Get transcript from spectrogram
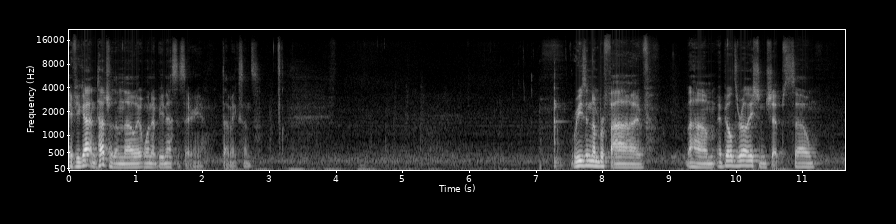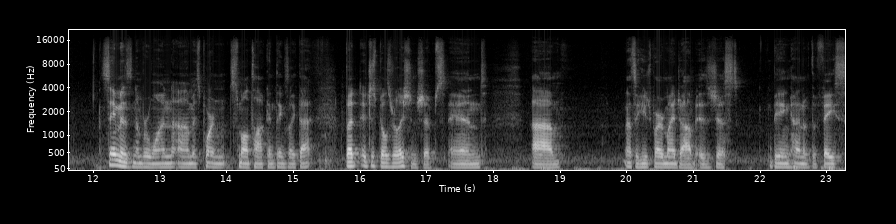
If you got in touch with them though, it wouldn't be necessary. That makes sense. Reason number five, um, it builds relationships. So same as number one, um, it's important small talk and things like that, but it just builds relationships, and um, that's a huge part of my job is just being kind of the face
